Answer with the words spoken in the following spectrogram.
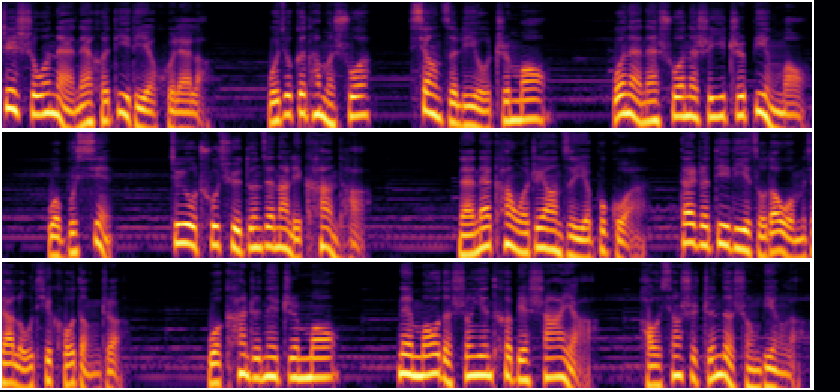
这时我奶奶和弟弟也回来了，我就跟他们说巷子里有只猫。我奶奶说那是一只病猫，我不信，就又出去蹲在那里看它。奶奶看我这样子也不管，带着弟弟走到我们家楼梯口等着。我看着那只猫，那猫的声音特别沙哑。好像是真的生病了，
